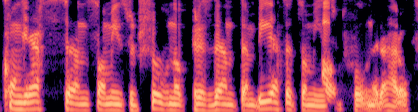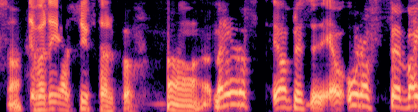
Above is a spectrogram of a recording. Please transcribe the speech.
kongressen som institution och presidentämbetet som institution i det här också. Det var det jag syftade på. Ja, men Olof, ja, precis. Olof vad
